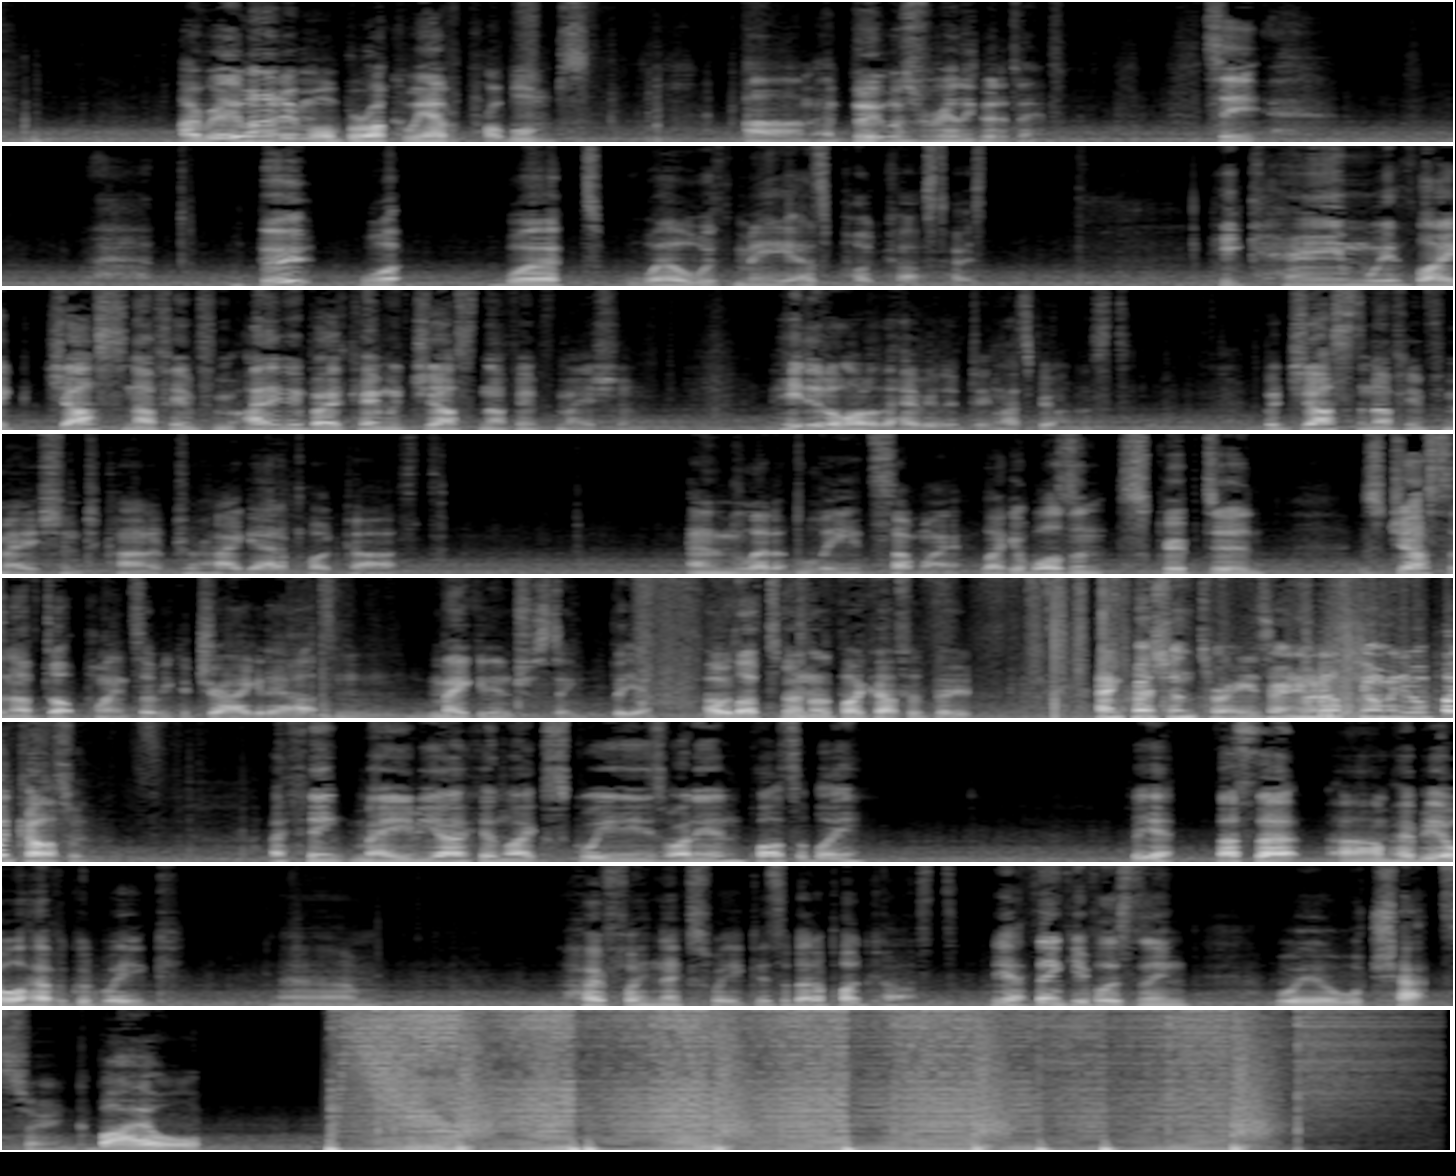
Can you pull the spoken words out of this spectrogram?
I really want to do more Berocka We Have Problems. Um, and Boot was really good at them. See, Boot what worked well with me as a podcast host. He came with like just enough information. I think we both came with just enough information. He did a lot of the heavy lifting, let's be honest but just enough information to kind of drag out a podcast and let it lead somewhere. Like it wasn't scripted. It's just enough dot points that we could drag it out and make it interesting. But yeah, I would love to do another podcast with Boot. And question three: Is there anyone else you want me to do a podcast with? I think maybe I can like squeeze one in, possibly. But yeah, that's that. Um, hope you all have a good week. Um, hopefully next week is a better podcast. But yeah, thank you for listening. We'll chat soon. Goodbye, all.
